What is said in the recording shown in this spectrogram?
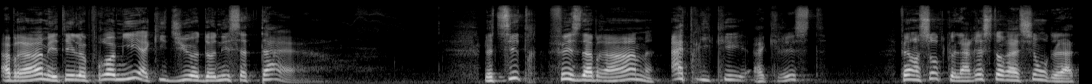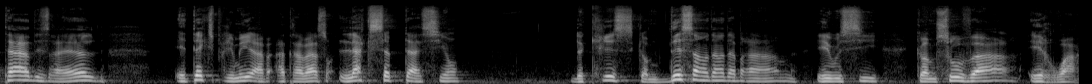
Abraham était le premier à qui Dieu a donné cette terre. Le titre Fils d'Abraham, appliqué à Christ, fait en sorte que la restauration de la terre d'Israël est exprimée à, travers l'acceptation de Christ comme descendant d'Abraham et aussi comme sauveur et roi.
